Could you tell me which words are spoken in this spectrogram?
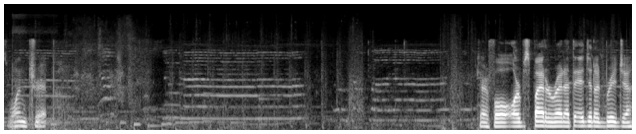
Was one trip. Careful, orb spider right at the edge of the bridge, yeah.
